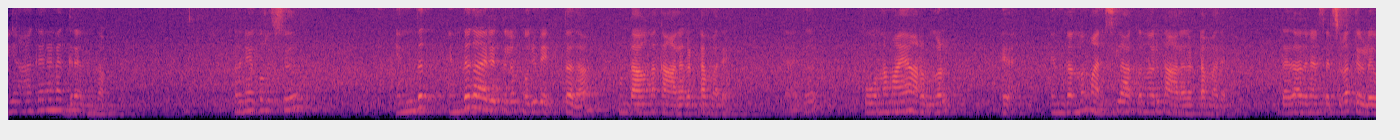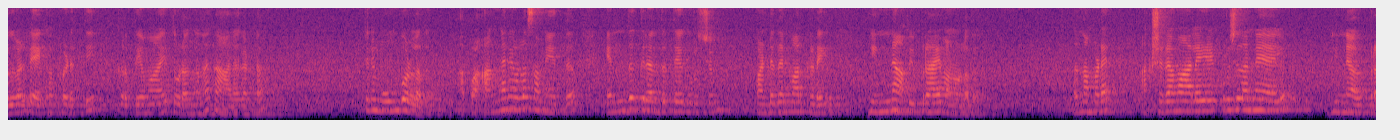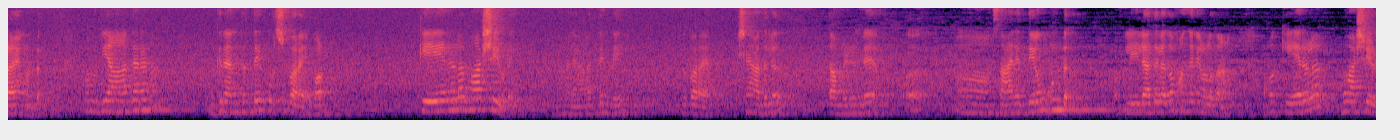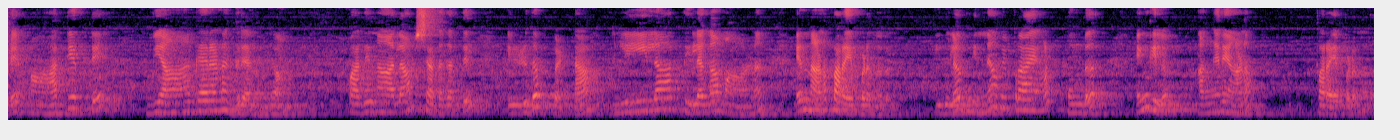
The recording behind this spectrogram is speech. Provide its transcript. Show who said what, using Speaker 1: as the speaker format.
Speaker 1: വ്യാകരണ ഗ്രന്ഥം അതിനെക്കുറിച്ച് എന്ത് എന്ത് കാര്യത്തിലും ഒരു വ്യക്തത ഉണ്ടാകുന്ന കാലഘട്ടം വരെ. അതായത് പൂർണമായ അറിവുകൾ എന്തെന്നും മനസ്സിലാക്കുന്ന ഒരു കാലഘട്ടം വരെ. അതായത് അതിനനുസരിച്ചുള്ള തെളിവുകൾ രേഖപ്പെടുത്തി കൃത്യമായി തുടങ്ങുന്ന കാലഘട്ടം ത്തിന് മുമ്പുള്ളത്. അപ്പോൾ അങ്ങനെയുള്ള സമയത്ത് എന്ത് ഗ്രന്ഥത്തെക്കുറിച്ചും പണ്ഡിതന്മാർക്കിടയിൽ ഭിന്ന അഭിപ്രായമാണുള്ളത് അത് നമ്മുടെ അക്ഷരമാലയെക്കുറിച്ച് തന്നെയായാലും ഭിന്ന അഭിപ്രായമുണ്ട്. അപ്പം വ്യാകരണ ഗ്രന്ഥത്തെക്കുറിച്ച് പറയുമ്പോൾ കേരള ഭാഷയുടെ മലയാളത്തിന്റെ എന്ന് പറയാം. പക്ഷേ അതിൽ തമിഴിന്റെ സാന്നിധ്യവും ഉണ്ട്. അപ്പം ലീലാതിലകം അങ്ങനെയുള്ളതാണ്. അപ്പോൾ കേരള ഭാഷയുടെ ആദ്യത്തെ വ്യാകരണ ഗ്രന്ഥം പതിനാലാം ശതകത്തിൽ എഴുതപ്പെട്ട ലീലാതിലകമാണ് എന്നാണ് പറയപ്പെടുന്നത്. ഇതിൽ ഭിന്ന അഭിപ്രായങ്ങൾ ഉണ്ട്. എങ്കിലും അങ്ങനെയാണ് പറയപ്പെടുന്നത്.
